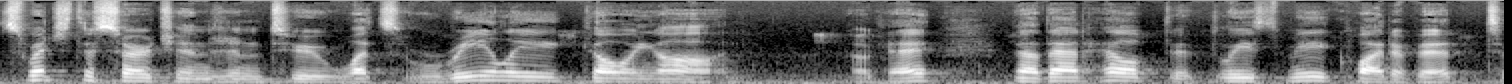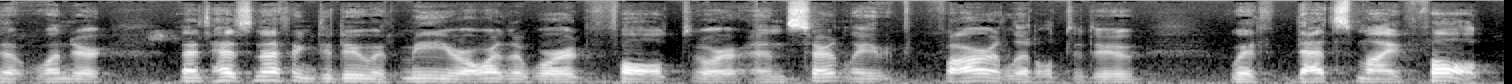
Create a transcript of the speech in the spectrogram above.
Switch the search engine to what's really going on Okay? Now that helped at least me quite a bit to wonder that has nothing to do with me or, or the word fault or and certainly far little to do with that's my fault.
